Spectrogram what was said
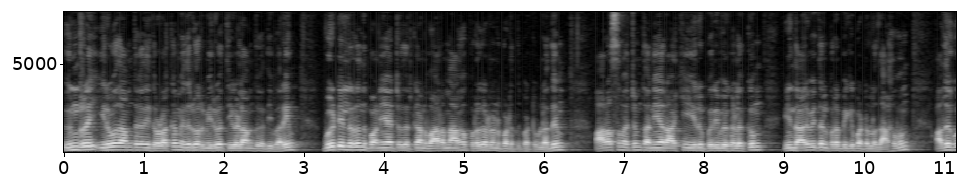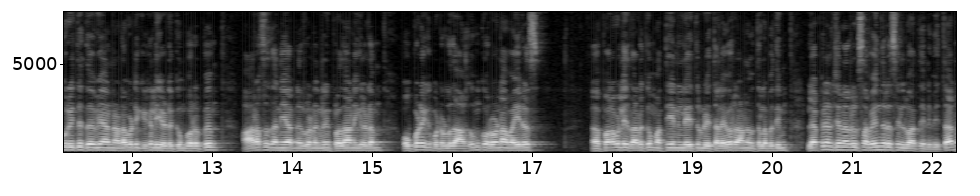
இன்று இருபதாம் தேதி தொடக்கம் எதிர்வரும் இருபத்தி ஏழாம் தேதி வரை வீட்டிலிருந்து பணியாற்றுவதற்கான வாரமாக பிரகடனப்படுத்தப்பட்டுள்ளது அரசு மற்றும் தனியார் ஆகிய இரு பிரிவுகளுக்கும் இந்த அறிவித்தல் பிறப்பிக்கப்பட்டுள்ளதாகவும் அது குறித்து தேவையான நடவடிக்கைகளை எடுக்கும் பொறுப்பு அரசு தனியார் நிறுவனங்களின் பிரதானிகளிடம் ஒப்படைக்கப்பட்டுள்ளதாகவும் கொரோனா வைரஸ் பரவலை தடுக்கும் மத்திய நிலையத்தினுடைய தலைவர் ராணுவ தளபதி லெப்டினன்ட் ஜெனரல் சவேந்திர சில்வா தெரிவித்தார்.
